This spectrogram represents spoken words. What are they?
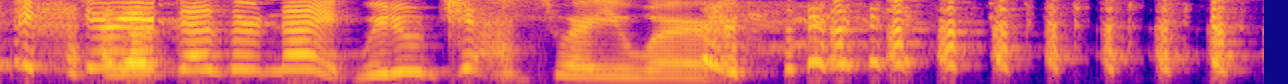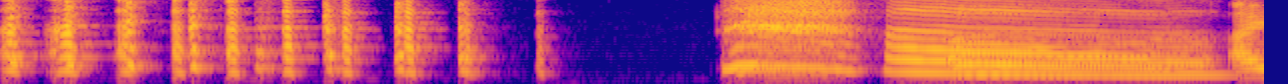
Exterior desert night. We knew just where you were. Ah. Oh, I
